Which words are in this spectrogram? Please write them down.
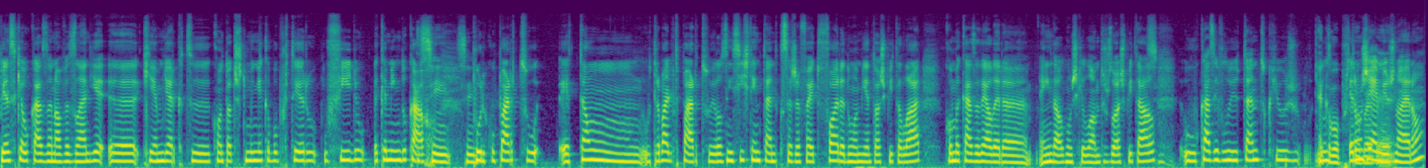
Penso que é o caso da Nova Zelândia, eh, que a mulher que te conta o testemunho acabou por ter o o filho a caminho do carro. Sim, sim. Porque o parto é tão. O trabalho de parto, eles insistem tanto que seja feito fora de um ambiente hospitalar, como a casa dela era ainda alguns quilómetros do hospital, o caso evoluiu tanto que os. Acabou por eram gêmeos, não eram?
